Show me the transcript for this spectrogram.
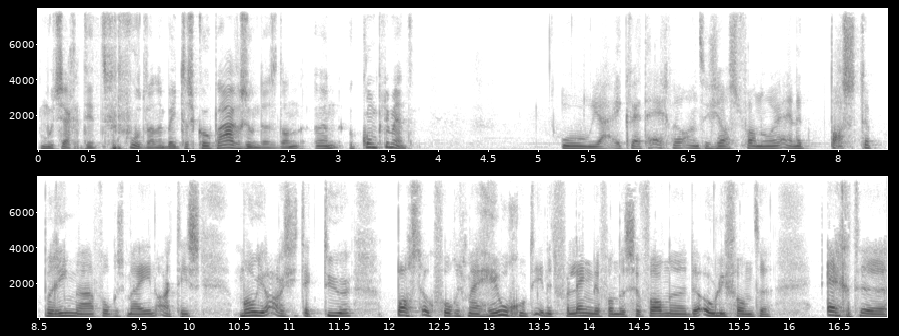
moet zeggen, dit voelt wel een beetje als Kopenhagen Dat is dan een compliment. Oeh, ja, ik werd er echt wel enthousiast van hoor. En het paste prima volgens mij in Artis. Mooie architectuur. Past ook volgens mij heel goed in het verlengde van de savanne, de olifanten. Echt uh,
